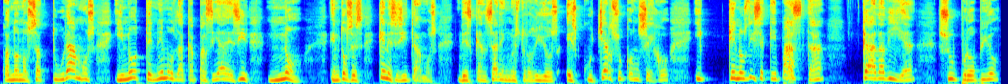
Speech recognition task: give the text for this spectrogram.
cuando nos saturamos y no tenemos la capacidad de decir no. Entonces, ¿qué necesitamos? Descansar en nuestro Dios, escuchar su consejo y que nos dice que basta cada día su propio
